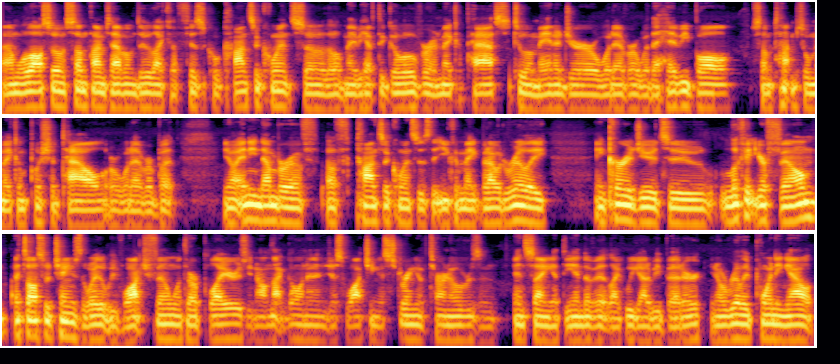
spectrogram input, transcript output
Um, we'll also sometimes have them do like a physical consequence. So they'll maybe have to go over and make a pass to a manager or whatever with a heavy ball. Sometimes we'll make them push a towel or whatever. But, you know, any number of, of consequences that you can make. But I would really encourage you to look at your film. It's also changed the way that we've watched film with our players. You know, I'm not going in and just watching a string of turnovers and, and saying at the end of it, like, we got to be better. You know, really pointing out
